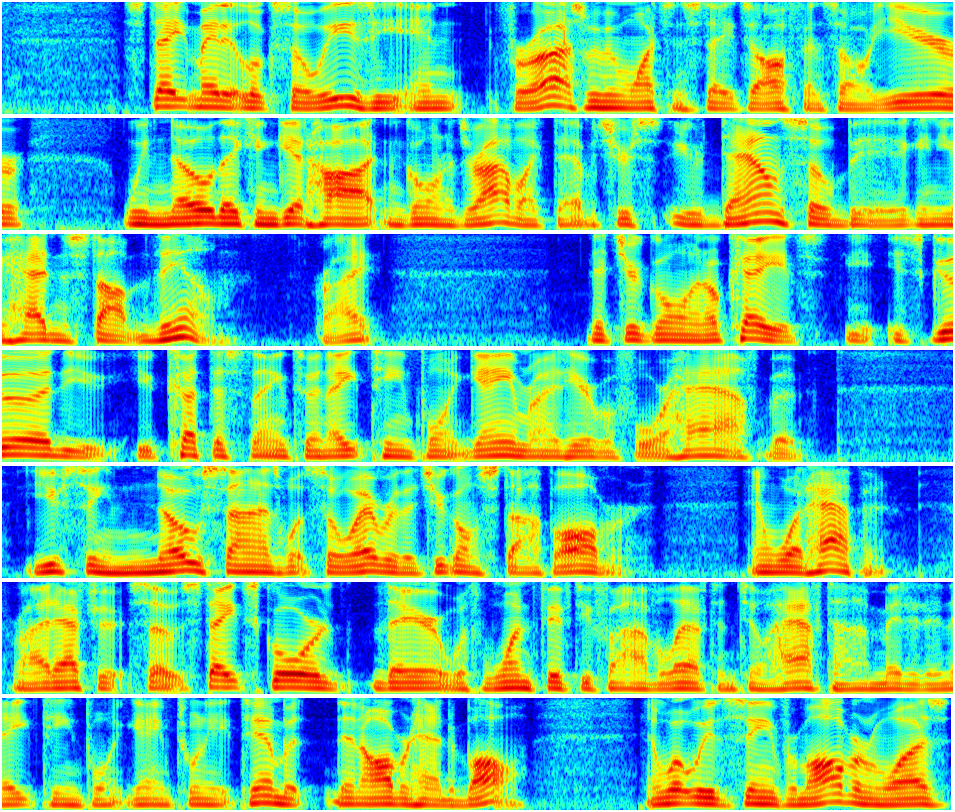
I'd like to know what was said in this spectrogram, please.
State made it look so easy. And for us, we've been watching State's offense all year. We know they can get hot and go on a drive like that, but you're, you're down so big and you hadn't stopped them, right? That you're going, okay, it's it's good. You you cut this thing to an 18 point game right here before half, but you've seen no signs whatsoever that you're going to stop Auburn. And what happened? Right after, so State scored there with 155 left until halftime, made it an 18 point game, 28 10, but then Auburn had the ball. And what we had seen from Auburn was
